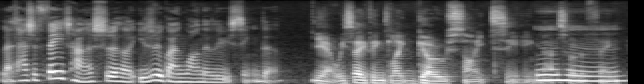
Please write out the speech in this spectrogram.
来它是非常适合一日观光的旅行的。 Yeah, we say things like go sightseeing, that sort of thing.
